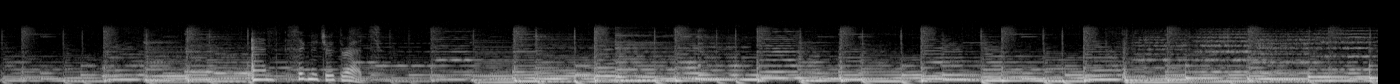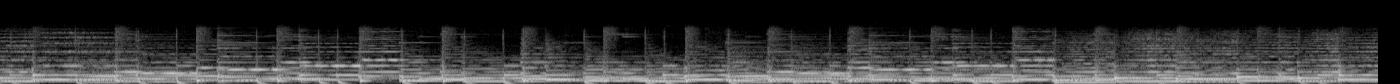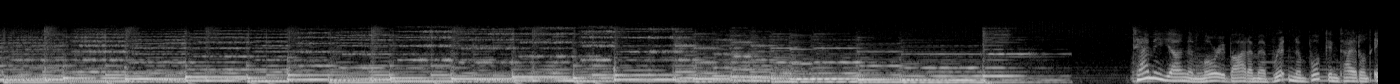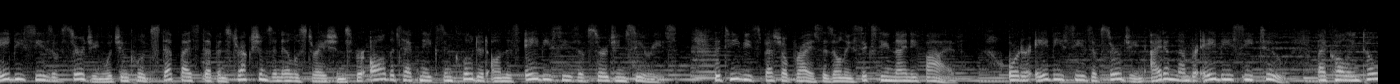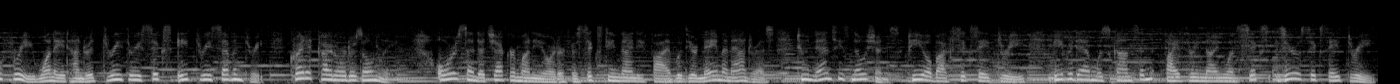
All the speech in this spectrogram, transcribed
and Signature Threads. Tammy Young and Lori Bottom have written a book entitled ABCs of Serging, which includes step-by-step instructions and illustrations for all the techniques included on this ABCs of Serging series. The TV special price is only $16.95. Order ABCs of Serging, item number ABC2, by calling toll-free 1-800-336-8373. Credit card orders only. Or send a check or money order for $16.95 with your name and address to Nancy's Notions, P.O. Box 683, Beaver Dam, Wisconsin 53916 0683.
